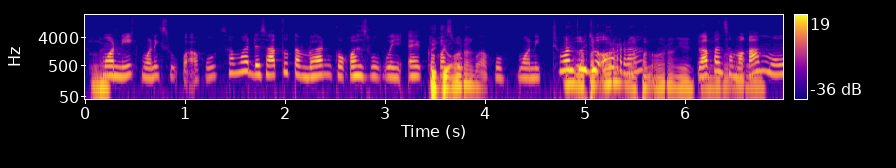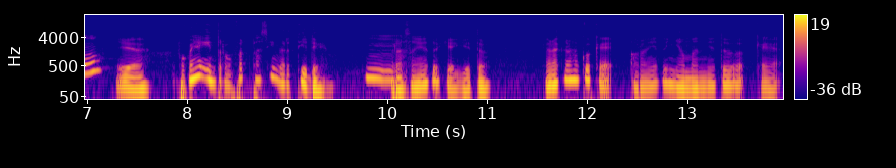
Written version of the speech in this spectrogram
Like- Monik, Monik sepupu aku Sama ada satu tambahan kokos sepupunya Eh Tujuh sepupu orang. aku, Monik Cuman Eh, tujuh orang, delapan orang ya cuma Delapan delapan sama orang. kamu iya pokoknya introvert pasti ngerti deh hmm. rasanya tuh kayak gitu karena kan aku kayak orangnya tuh nyamannya tuh kayak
